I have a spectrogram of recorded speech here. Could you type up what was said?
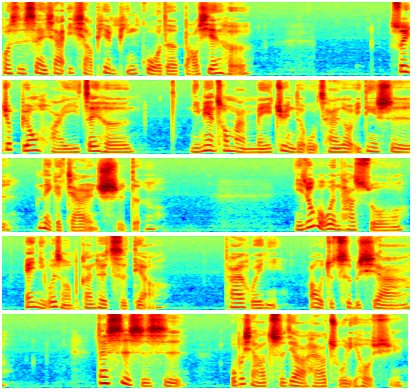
或是剩下一小片苹果的保鲜盒，所以就不用怀疑这盒里面充满霉菌的午餐肉一定是那个家人吃的。你如果问他说：“哎，你为什么不干脆吃掉？”他还回你：“啊，我就吃不下。”但事实是，我不想要吃掉，还要处理后续。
